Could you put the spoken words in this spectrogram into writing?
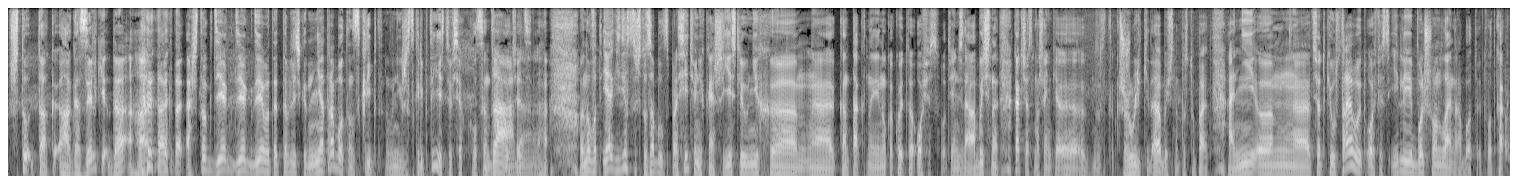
Что? Так, а, газельки, да, ага, так, так. А что, где, где, где вот эта табличка? Не отработан скрипт. У них же скрипты есть у всех колл-центрах, да, получается. Да, да. Ну вот я единственное, что забыл спросить у них, конечно, есть ли у них э, э, контактный, ну, какой-то офис. Вот я не знаю, обычно, как сейчас мошенники, э, так, жулики, да, обычно поступают, они все-таки устраивают офис или больше онлайн работают? Вот как,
